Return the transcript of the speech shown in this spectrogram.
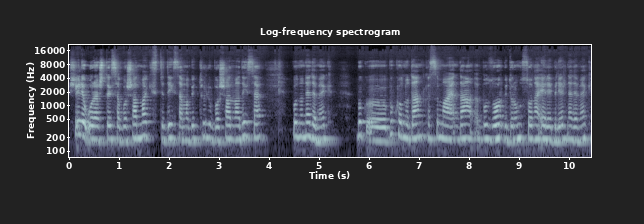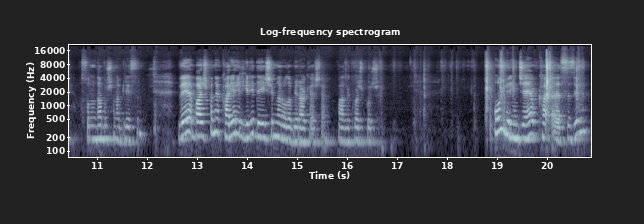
bir şeyle uğraştıysa, boşanmak istediyse ama bir türlü boşanmadıysa bunu ne demek? Bu, bu konudan Kasım ayında bu zor bir durum sona erebilir. Ne demek? Sonunda boşanabilirsin. Ve başka ne? Kariyer ilgili değişimler olabilir arkadaşlar. Bazı koç burcu. 11. ev e, sizin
